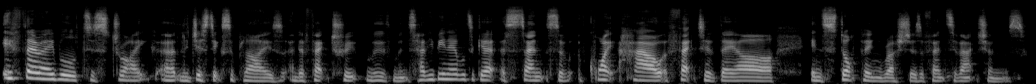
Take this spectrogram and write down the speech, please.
if they're able to strike uh, logistic supplies and affect troop movements, have you been able to get a sense of, of, quite how effective they are in stopping Russia's offensive actions?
